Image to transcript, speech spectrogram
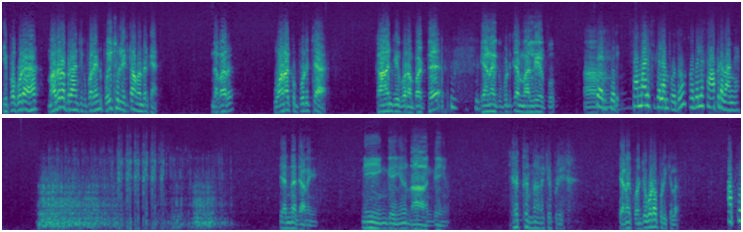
இப்ப கூட மதுரை பிரான்ச்சுக்கு போறேன்னு போய் சொல்லிட்டு தான் வந்திருக்கேன். இந்த பாரு உனக்கு பிடிச்ச காஞ்சிபுரம் பட்டு எனக்கு பிடிச்ச மல்லிகைப்பூ. சரி சரி. சமாளிச்சதெல்லாம் போதும். முதல்ல சாப்பிட வாங்க என்ன ஜானகி? நீ இங்கேயும் நான் அங்கேயும். எத்தனை நாளைக்கு எப்படி எனக்கு கொஞ்சம் கூட பிடிக்கல. அப்போ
